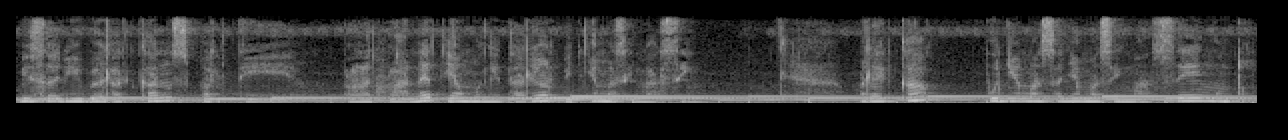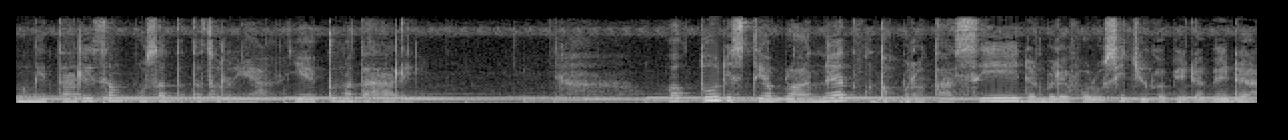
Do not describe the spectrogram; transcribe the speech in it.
bisa diibaratkan seperti planet-planet yang mengitari orbitnya masing-masing. Mereka punya masanya masing-masing untuk mengitari sang pusat tata surya, yaitu matahari. Waktu di setiap planet untuk berotasi dan berevolusi juga beda-beda.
